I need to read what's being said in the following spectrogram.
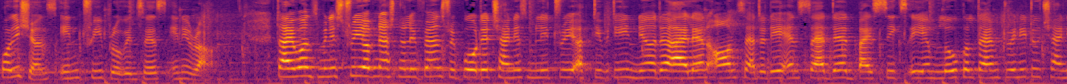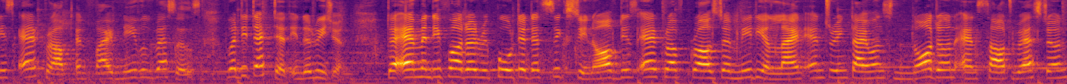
positions in three provinces in Iran. Taiwan's Ministry of National Defense reported Chinese military activity near the island on Saturday and said that by 6 a.m. local time, 22 Chinese aircraft and 5 naval vessels were detected in the region. The MND further reported that 16 of these aircraft crossed the median line entering Taiwan's northern and southwestern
